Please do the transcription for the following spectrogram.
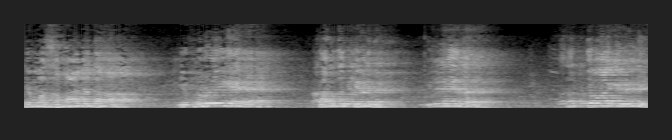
ನಿಮ್ಮ ಸಮಾಜದ ಈ ಮುರುಳಿಗೆ ಕರೆದು ಕೇಳಿದೆ. ಇಲ್ಲೇ ಇದ್ದಾರೆ. ಸತ್ಯವಾಗಿ ಹೇಳಿ.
